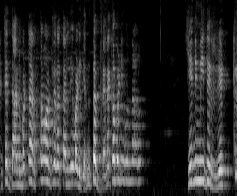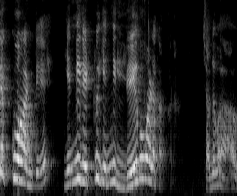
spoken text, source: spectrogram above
అంటే దాన్ని బట్టి అర్థం అవట్లేదు తల్లి? వాళ్ళు ఎంత వెనకబడి ఉన్నారు? ఎనిమిది రెట్లు ఎక్కువ అంటే ఎన్ని రెట్లు ఎన్ని లేవు వాళ్ళకి అక్కడ? చదువా?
